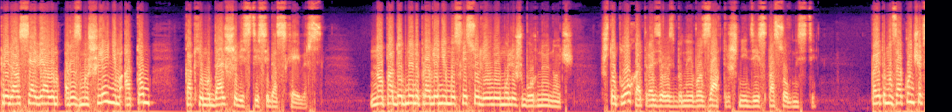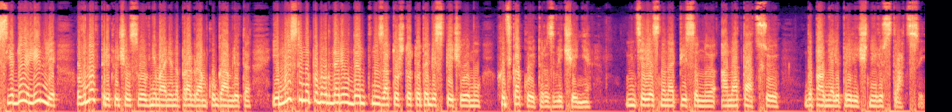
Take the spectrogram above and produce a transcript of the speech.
предался вялым размышлениям о том, как ему дальше вести себя с Хейверс. Но подобное направление мысли сулило ему лишь бурную ночь, что плохо отразилось бы на его завтрашней дееспособности. Поэтому, закончив с едой, Линли вновь переключил свое внимание на программку Гамлета и мысленно поблагодарил Дентона за то, что тот обеспечил ему хоть какое-то развлечение. Интересно написанную аннотацию дополняли приличные иллюстрации.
